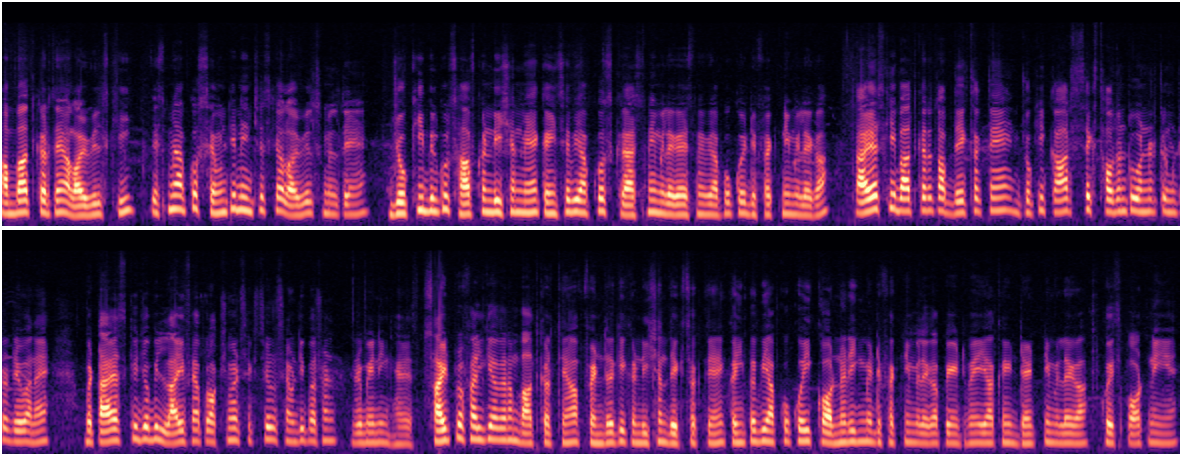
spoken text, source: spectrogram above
अब बात करते हैं अलॉय व्हील्स की। इसमें आपको 17 इंचेस के अलॉय व्हील्स मिलते हैं। जो कि बिल्कुल साफ़ कंडीशन में है, कहीं से भी आपको स्क्रैच नहीं मिलेगा, इसमें भी आपको कोई डिफेक्ट नहीं मिलेगा। टायर्स की बात करें तो आप देख सकते हैं, जो कि कार 6200 किलोमीटर ड्रिवन है बट टायर्स की जो भी लाइफ है अप्रॉक्सीमेट 60 टू 70 परसेंट रिमेनिंग है। साइड प्रोफ़ाइल की अगर हम बात करते हैं, आप फेंडर की कंडीशन देख सकते हैं, कहीं पर भी आपको कोई कॉर्नरिंग में डिफेक्ट नहीं मिलेगा पेंट में, या कहीं डेंट नहीं मिलेगा, कोई स्पॉट नहीं है।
